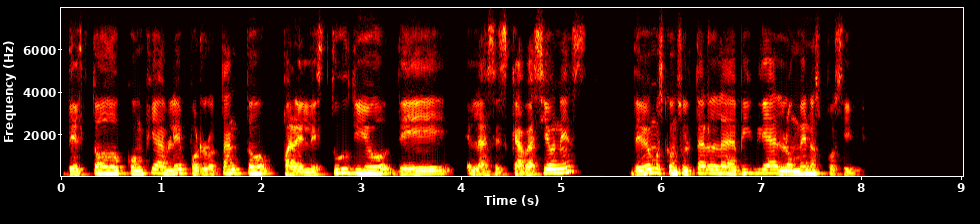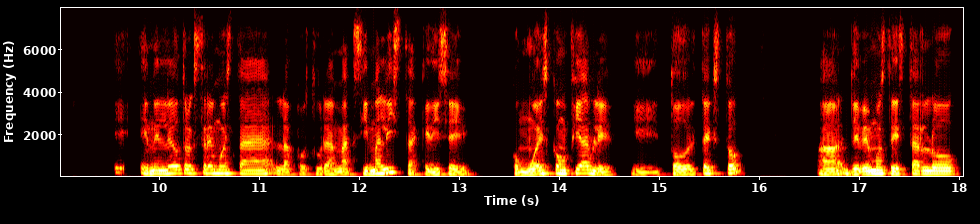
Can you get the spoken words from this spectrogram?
del todo confiable, por lo tanto, para el estudio de las excavaciones, debemos consultar la Biblia lo menos posible. E, en el otro extremo está la postura maximalista, que dice, como es confiable eh, todo el texto, ah, debemos de estarlo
